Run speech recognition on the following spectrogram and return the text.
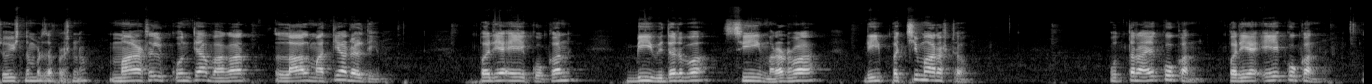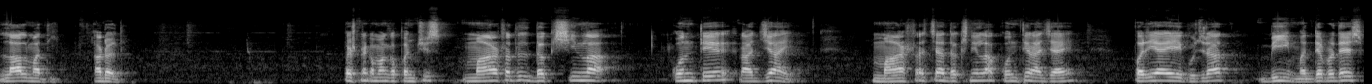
चोवीस नंबरचा प्रश्न. महाराष्ट्रातील कोणत्या भागात लाल माती आढळते? पर्याय A Konkan. B Vidarbha. C Marathwada. D पश्चिम महाराष्ट्र. उत्तर आहे कोकण. पर्याय ए कोकण. लाल माती आढळते. प्रश्न क्रमांक पंचवीस. महाराष्ट्रातील दक्षिणला कोणते राज्य आहे? महाराष्ट्राच्या दक्षिणेला कोणते राज्य आहे? पर्याय A Gujarat B Madhya Pradesh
